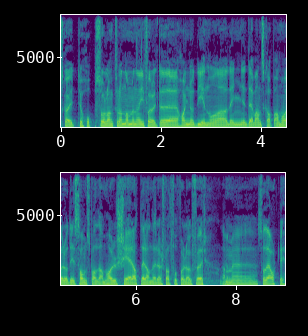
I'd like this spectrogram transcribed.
skal jeg ikke hoppe så langt fra ham, men i forhold til han og Dino, den, det vennskapet de har og de samspillene de har, du ser at dere har spilt fotballag før. De, ja. Så det er artig.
